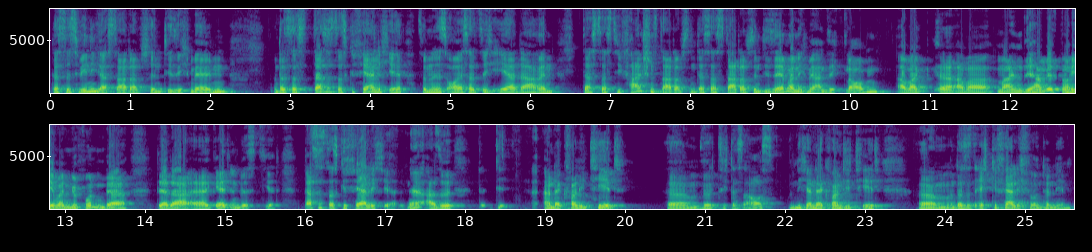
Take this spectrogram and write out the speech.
dass es weniger Startups sind, die sich melden. Und das ist, das ist das Gefährliche, sondern es äußert sich eher darin, dass das die falschen Startups sind, dass das Startups sind, die selber nicht mehr an sich glauben, aber, äh, aber meinen, sie haben jetzt noch jemanden gefunden, der, der da äh, Geld investiert. Das ist das Gefährliche. Ne? Also die, an der Qualität ähm, wirkt sich das aus und nicht an der Quantität. Ähm, und das ist echt gefährlich für Unternehmen.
